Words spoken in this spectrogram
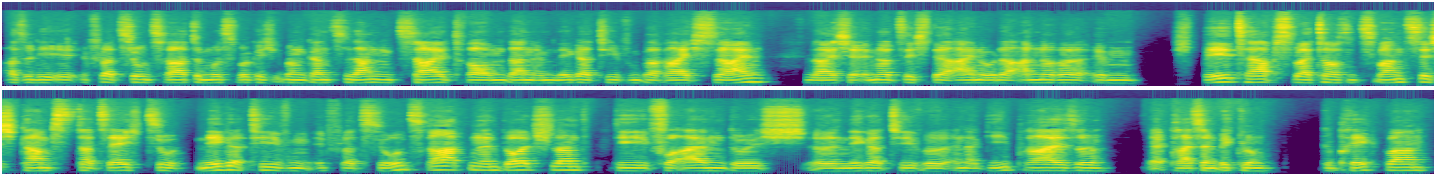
also die Inflationsrate muss wirklich über einen ganz langen Zeitraum dann im negativen Bereich sein. Vielleicht erinnert sich der eine oder andere im Spätherbst 2020 kam es tatsächlich zu negativen Inflationsraten in Deutschland, die vor allem durch äh, negative Energiepreise, äh, Preisentwicklung geprägt waren.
